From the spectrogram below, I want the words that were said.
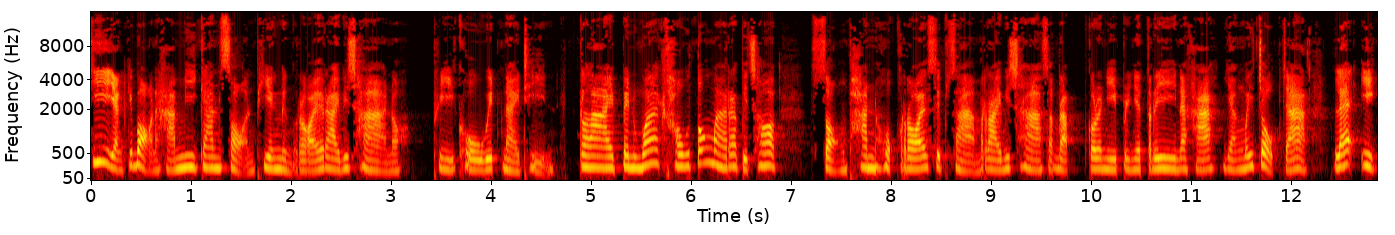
ที่อย่างที่บอกนะคะมีการสอนเพียง 100 รายวิชาเนาะ pre covid 19 กลายเป็นว่าเขาต้องมารับผิดชอบ 2,613 รายวิชาสำหรับกรณีปริญญาตรีนะคะ ยังไม่จบจ้าและอีก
